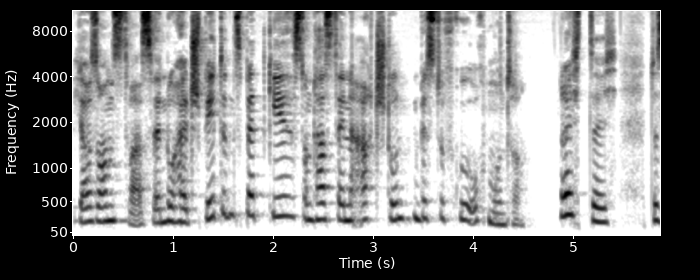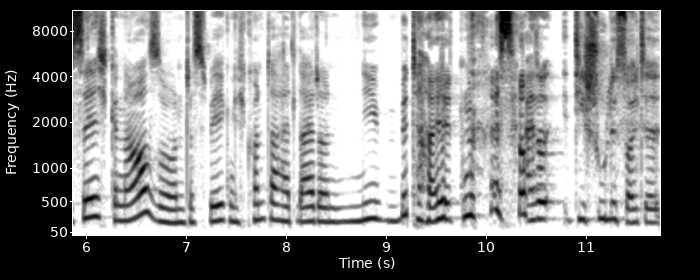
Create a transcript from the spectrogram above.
ja sonst was. Wenn du halt spät ins Bett gehst und hast deine acht Stunden, bist du früh auch munter. Richtig. Das sehe ich genauso und deswegen, ich konnte halt leider nie mithalten. Also, Also die Schule sollte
